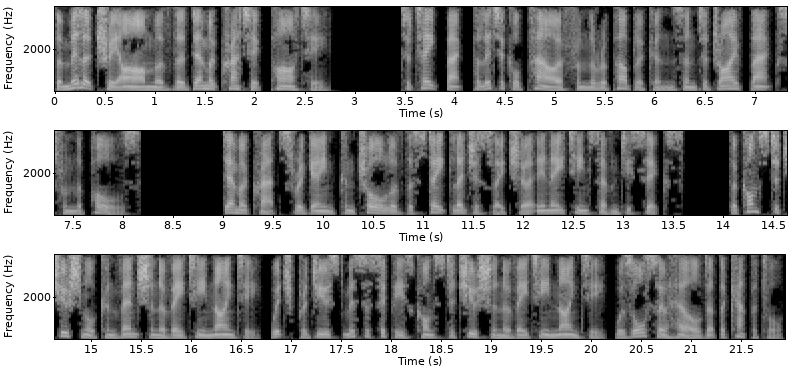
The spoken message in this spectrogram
the military arm of the Democratic Party to take back political power from the Republicans and to drive blacks from the polls. Democrats regained control of the state legislature in 1876. The Constitutional Convention of 1890, which produced Mississippi's Constitution of 1890, was also held at the Capitol.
